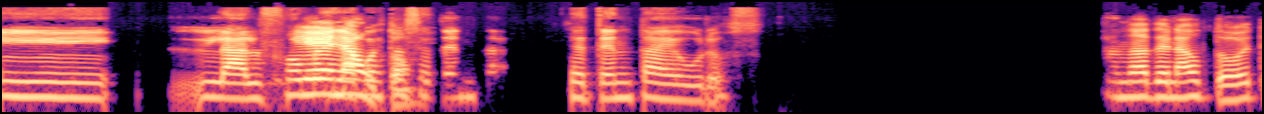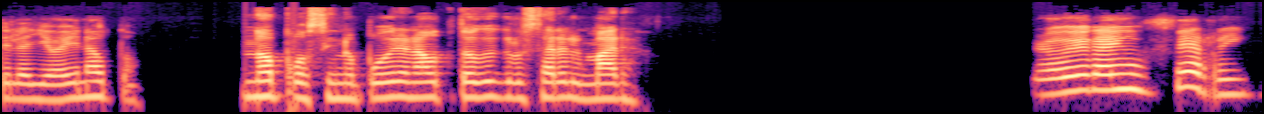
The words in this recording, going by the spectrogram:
Y la alfombra En ya cuesta auto. setenta 70 euros. Andate en auto, eh, te la lleváis en auto. No, pues si no puedo ir en auto, tengo que cruzar el mar. Pero obvio que hay un ferry.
